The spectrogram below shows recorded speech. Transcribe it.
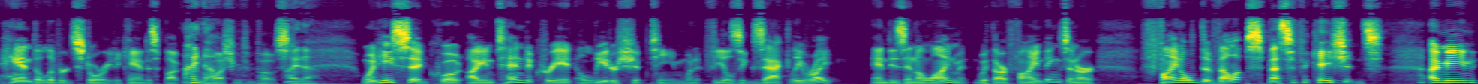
hand delivered story to Candace Buckner I in the. Washington Post, I know. when he said, quote, I intend to create a leadership team when it feels exactly right and is in alignment with our findings and our final developed specifications. I mean,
